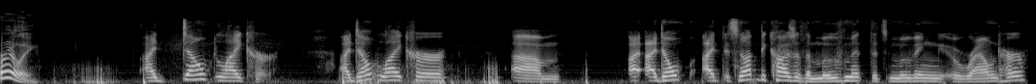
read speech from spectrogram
Really? I don't like her. I don't like her. Um, I, I don't. I, it's not because of the movement that's moving around her.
